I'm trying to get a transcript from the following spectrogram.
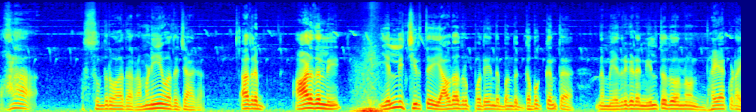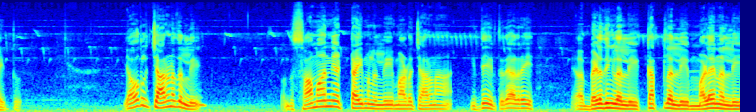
ಬಹಳ ಸುಂದರವಾದ, ರಮಣೀಯವಾದ ಜಾಗ. ಆದರೆ ಆಳದಲ್ಲಿ ಎಲ್ಲಿ ಚಿರತೆ ಯಾವುದಾದ್ರೂ ಪೊದೆಯಿಂದ ಬಂದು ಗಬಕ್ಕಂತ ನಮ್ಮ ಎದುರುಗಡೆ ನಿಲ್ತದೋ ಅನ್ನೋ ಒಂದು ಭಯ ಕೂಡ ಇತ್ತು. ಯಾವಾಗಲೂ ಚಾರಣದಲ್ಲಿ ಒಂದು ಸಾಮಾನ್ಯ ಟೈಮ್ನಲ್ಲಿ ಮಾಡೋ ಚಾರಣ ಇದ್ದೇ ಇರ್ತದೆ. ಆದರೆ ಬೆಳದಿಂಗಳಲ್ಲಿ ಕತ್ತಲಲ್ಲಿ ಮಳೆನಲ್ಲಿ,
